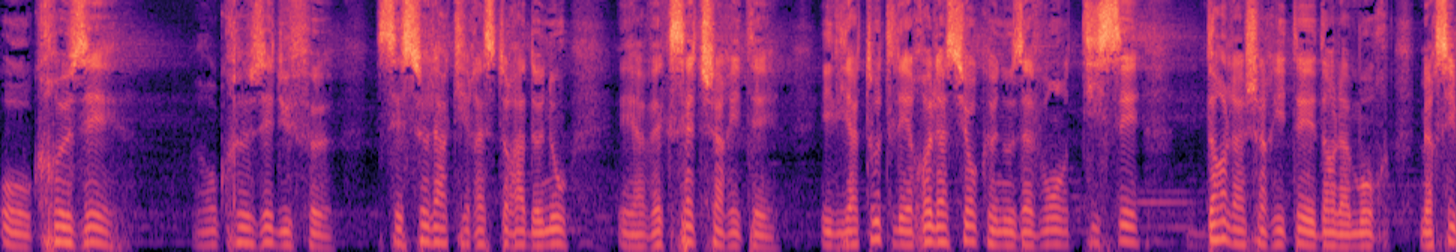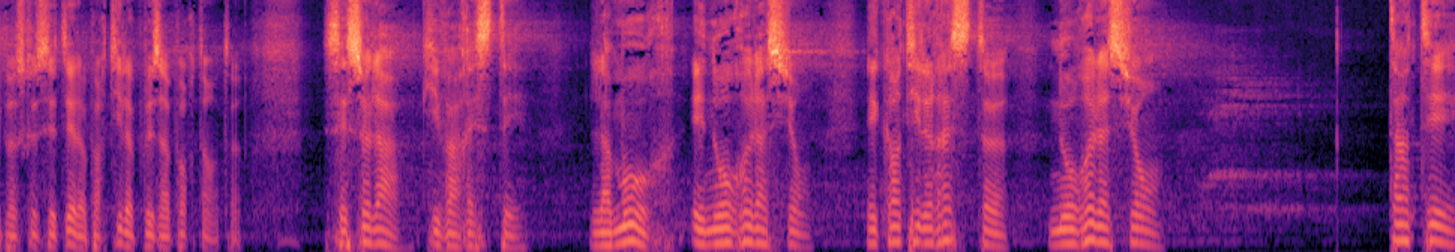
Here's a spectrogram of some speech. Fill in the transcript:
au creuset, au creuset du feu. C'est cela qui restera de nous. Et avec cette charité, il y a toutes les relations que nous avons tissées dans la charité et dans l'amour. Merci parce que c'était la partie la plus importante. C'est cela qui va rester. L'amour et nos relations. Et quand il reste nos relations teintées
